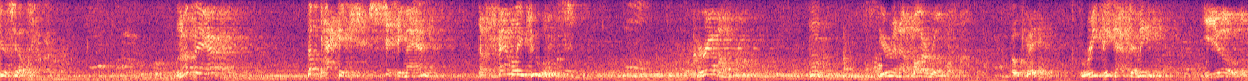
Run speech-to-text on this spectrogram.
yourself. Not there. The package, sissy man. The family jewels. Grab them. Hmm. You're in a bar room. Okay. Repeat after me. Yo.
